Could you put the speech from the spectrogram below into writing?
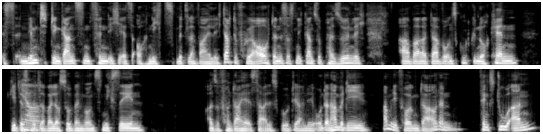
es nimmt den Ganzen, finde ich, jetzt auch nichts mittlerweile. Ich dachte früher auch, dann ist das nicht ganz so persönlich, aber da wir uns gut genug kennen, geht das ja. mittlerweile auch so, wenn wir uns nicht sehen. Also von daher ist da alles gut, ja. Nee. Und dann haben wir die, haben wir die Folgen da und dann fängst du an,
